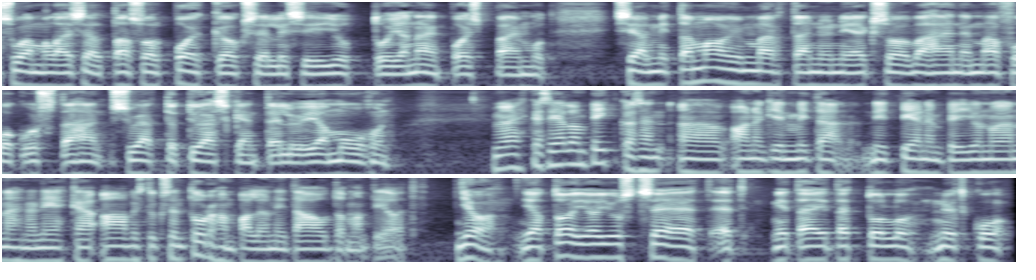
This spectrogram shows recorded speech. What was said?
suomalaisella tasolla poikkeuksellisia juttuja ja näin poispäin, mutta siellä mitä mä oon ymmärtänyt, niin eikö se ole vähän enemmän fokus tähän syöttötyöskentelyyn ja muuhun? No ehkä siellä on pikkasen, äh, ainakin mitä niitä pienempiä junoja on nähnyt, niin ehkä aavistuksen turhan paljon niitä automatioita. Joo, ja toi on just se, että, että mitä itse tullut nyt, kun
